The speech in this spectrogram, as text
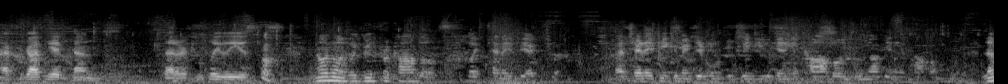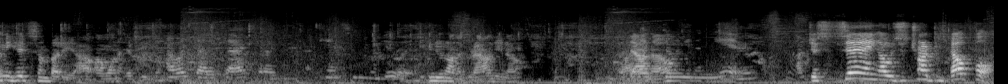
I forgot he had guns that are completely useless. No, no, they're good for combos. Like 10 AP extra. That 10 AP can make the difference between you getting a combo and you not getting a combo. Let me hit somebody. I, I want to hit people. I like that attack, but I, I can't seem to do it. You can do it on the ground, you know. I Down like now. doing it in the air. I'm just saying. I was just trying to be helpful.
